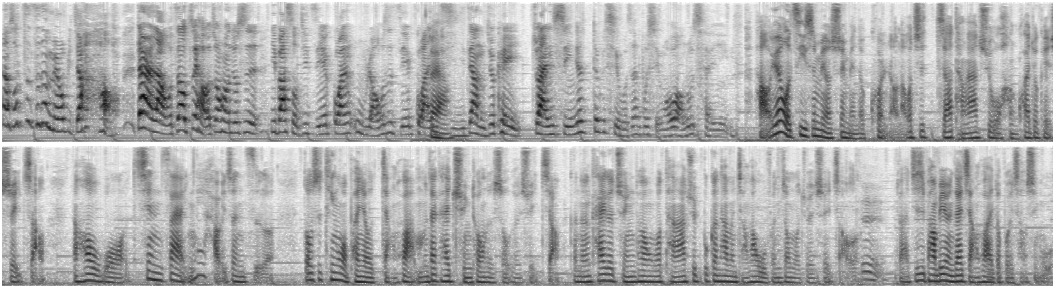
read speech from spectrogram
那说这真的没有比较好。当然啦，我知道最好的状况就是你把手机直接关。勿扰，或是直接关机，这样你就可以专心。就对不起，我真的不行，我网络成瘾。好，因为我自己是没有睡眠的困扰了，我只只要躺下去，我很快就可以睡着。然后我现在应该好一阵子了。都是听我朋友讲话，我们在开群通的时候会睡觉，可能开个群通，我躺下去不跟他们讲话五分钟，我就会睡着了。嗯，对啊，即使旁边人在讲话，也都不会吵醒我。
